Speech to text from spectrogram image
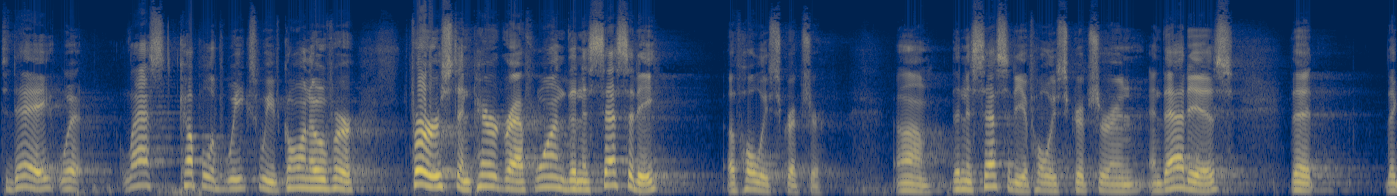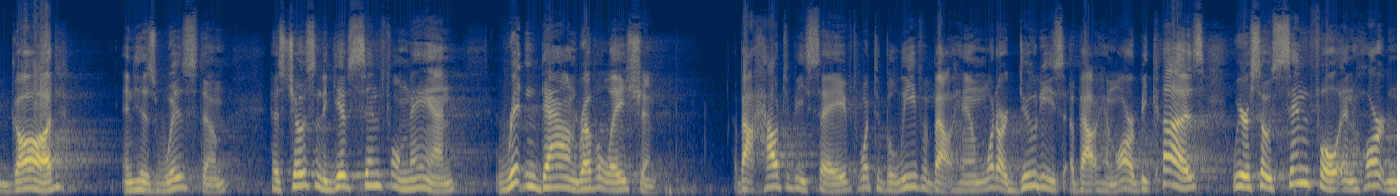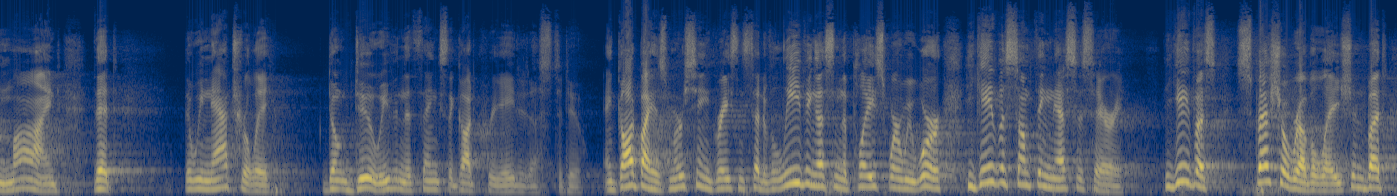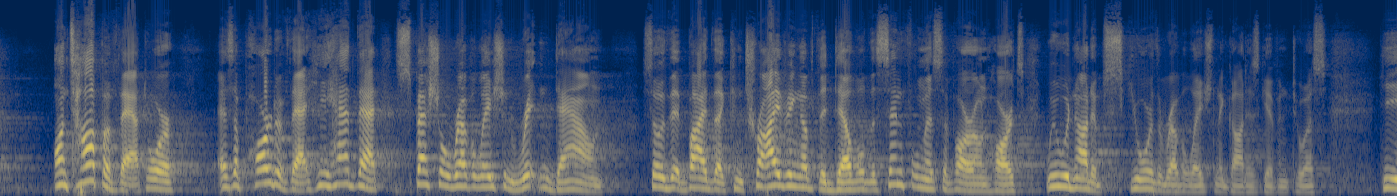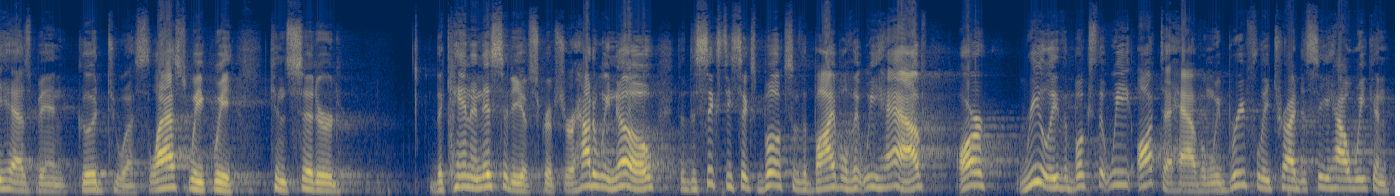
today, last couple of weeks, we've gone over first in paragraph one the necessity of Holy Scripture. Um, the necessity of Holy Scripture, and, and that is that, that God, in His wisdom, has chosen to give sinful man written down revelation about how to be saved, what to believe about Him, what our duties about Him are, because we are so sinful in heart and mind that, that we naturally don't do even the things that God created us to do. And God, by His mercy and grace, instead of leaving us in the place where we were, He gave us something necessary. He gave us special revelation, but on top of that, or as a part of that, He had that special revelation written down so that by the contriving of the devil, the sinfulness of our own hearts, we would not obscure the revelation that God has given to us. He has been good to us. Last week we considered the canonicity of Scripture. How do we know that the 66 books of the Bible that we have are really the books that we ought to have? And we briefly tried to see how we can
